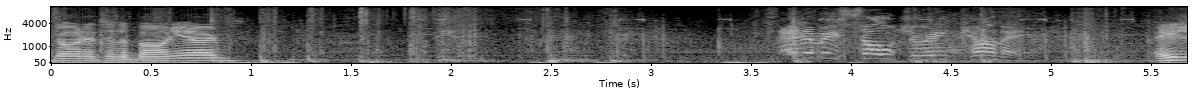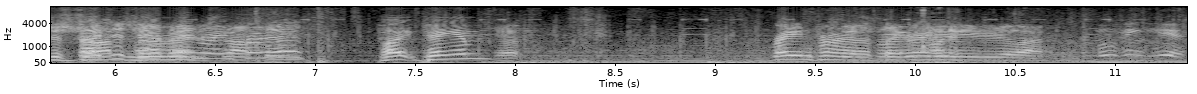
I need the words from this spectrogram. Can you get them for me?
Going into the boneyard. Soldier incoming. He just I dropped just near dropped in right in front of us. Ping him. Yep. Right in front of us. right Like in front here. of you your left. Moving here.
